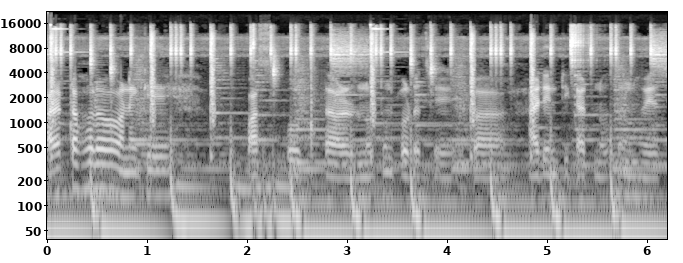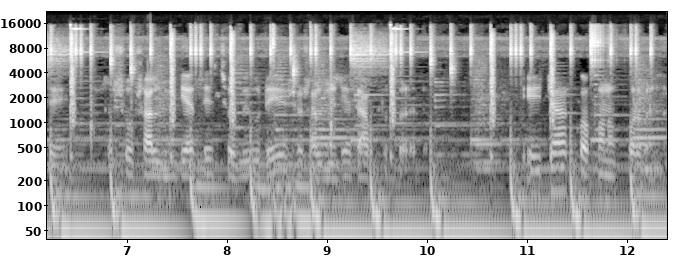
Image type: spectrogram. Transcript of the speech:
আরেকটা হলো অনেকে পাসপোর্ট তার নতুন করেছে বা আইডেন্টি কার্ড নতুন হয়েছে, তো সোশ্যাল মিডিয়াতে ছবি উঠে সোশ্যাল মিডিয়াতে আপলোড করে দেয়। এইটা কখনো করবেন না।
